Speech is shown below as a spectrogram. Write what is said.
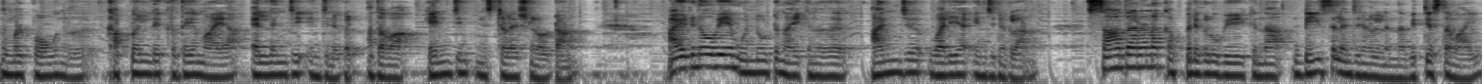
നമ്മൾ പോകുന്നത് കപ്പലിന്റെ ഹൃദയമായ എൽ എൻ ജി എഞ്ചിനുകൾ അഥവാ എൻജിൻ ഇൻസ്റ്റലേഷനിലോട്ടാണ്. ഐഡനോവയെ മുന്നോട്ട് നയിക്കുന്നത് അഞ്ച് വലിയ എഞ്ചിനുകളാണ്. സാധാരണ കപ്പലുകൾ ഉപയോഗിക്കുന്ന ഡീസൽ എഞ്ചിനുകളിൽ നിന്ന് വ്യത്യസ്തമായി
